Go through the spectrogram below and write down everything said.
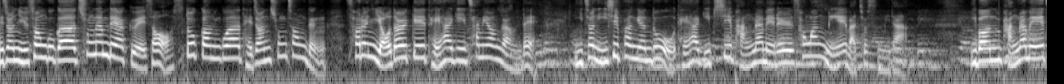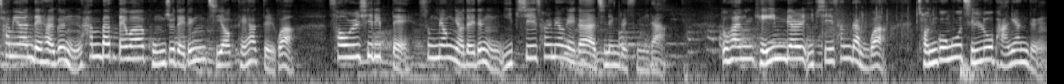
대전 유성구가 충남대학교에서 수도권과 대전 충청 등 38개 대학이 참여한 가운데 2020학년도 대학 입시 박람회를 성황리에 마쳤습니다. 이번 박람회에 참여한 대학은 한밭대와 공주대 등 지역 대학들과 서울시립대, 숙명여대 등 입시 설명회가 진행됐습니다. 또한 개인별 입시 상담과 전공 후 진로 방향 등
